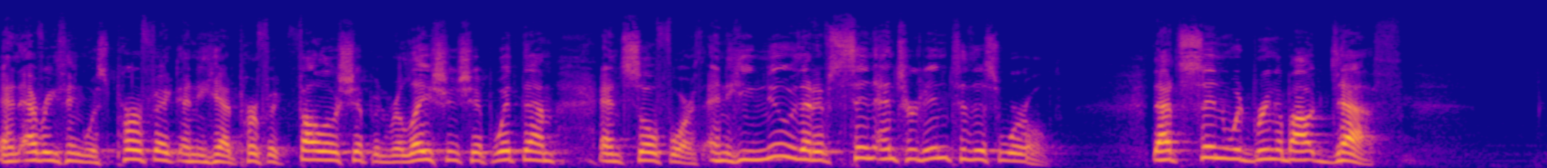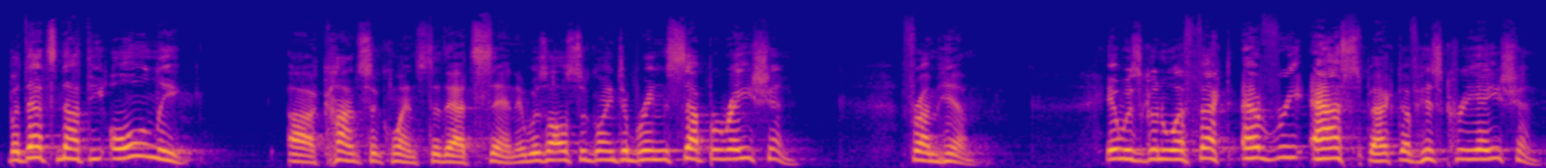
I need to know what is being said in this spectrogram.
and everything was perfect, and he had perfect fellowship and relationship with them, and so forth. And he knew that if sin entered into this world, that sin would bring about death. But that's not the only uh, consequence to that sin, it was also going to bring separation from him. It was going to affect every aspect of his creation.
